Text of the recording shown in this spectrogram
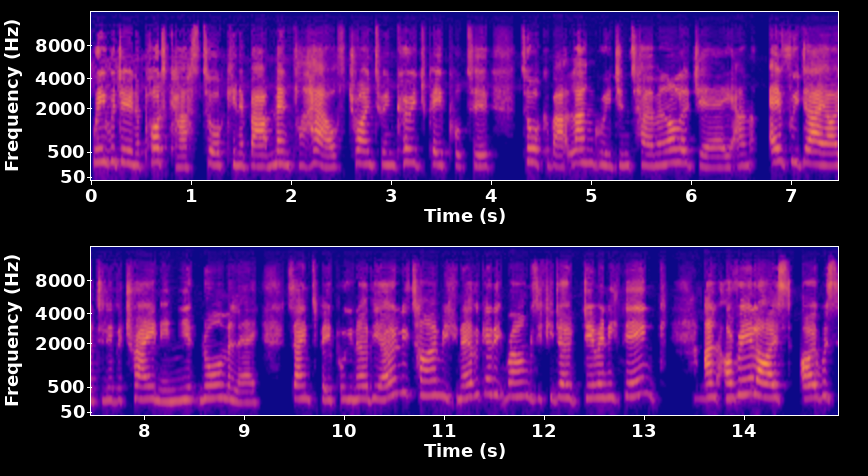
we were doing a podcast talking about mental health, trying to encourage people to talk about language and terminology. And every day I deliver training normally saying to people, you know, the only time you can ever get it wrong is if you don't do anything. And I mm-hmm. realized I was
